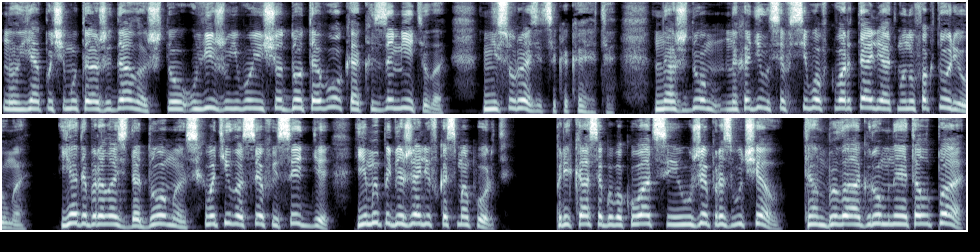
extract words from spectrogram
но я почему-то ожидала, что увижу его еще до того, как заметила. Несуразица какая-то. Наш дом находился всего в квартале от мануфакториума. Я добралась до дома, схватила Сеф и Сэдди, и мы побежали в космопорт. Приказ об эвакуации уже прозвучал. Там была огромная толпа,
